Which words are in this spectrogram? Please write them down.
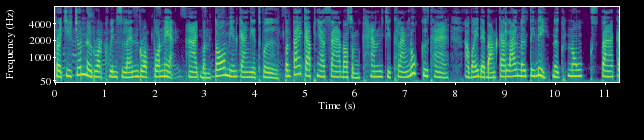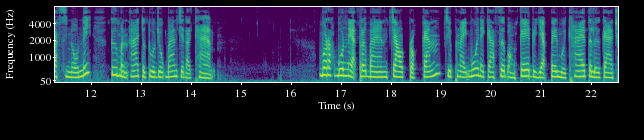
ប្រជាជននៅរដ្ឋ Queensland រាប់ពាន់នាក់អាចបន្តមានការងារធ្វើប៉ុន្តែការផ្ញើសារដ៏សំខាន់ជាខ្លាំងនោះគឺថាអ្វីដែលបានកើតឡើងនៅទីនេះនៅក្នុង Star Casino នេះគឺมันអាចទទួលយកបានជាដាច់ខាត។ បរិះ4នាក់ត្រូវបានចោទប្រកាន់ជាផ្នែកមួយនៃការស៊ើបអង្កេតរយៈពេល1ខែទៅលើការឆ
